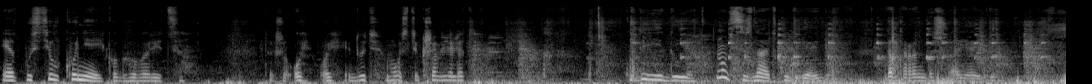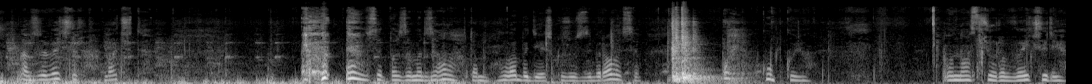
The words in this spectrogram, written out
І відпустив коней, як говориться. Так що, ой, ой, ідуть, мостик шавелять. Куди я йду я? Ну, всі знають, куди я йду. До карандаша я йду. А вже вечір, бачите? Все позамерзало, там лебеді, я ж кажу, зібралися кубкою. У нас вчора ввечері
